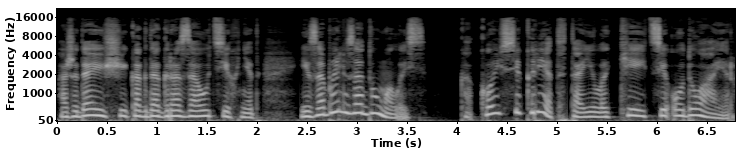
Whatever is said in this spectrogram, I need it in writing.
ожидающей, когда гроза утихнет, Изабель задумалась, какой секрет таила Кейти О'Дуайер.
